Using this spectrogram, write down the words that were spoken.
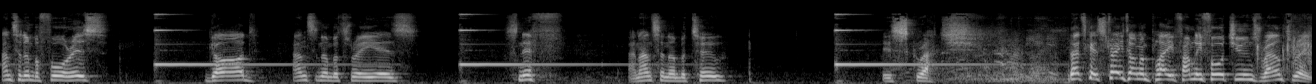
Answer number four is guard. Answer number three is sniff. And answer number two is scratch. Let's get straight on and play Family Fortunes round three.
